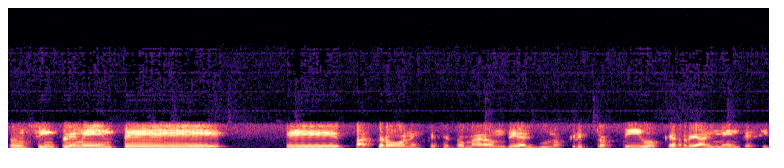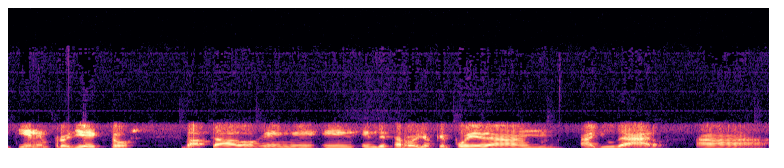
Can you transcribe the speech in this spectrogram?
Son simplemente eh, patrones que se tomaron de algunos criptoactivos que realmente si tienen proyectos basados en, en- desarrollos que puedan ayudar a,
